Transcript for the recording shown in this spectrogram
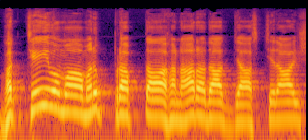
భక్త్యైవ మామనుప్రాప్తా నారదాద్యాశ్చిరాయుష.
